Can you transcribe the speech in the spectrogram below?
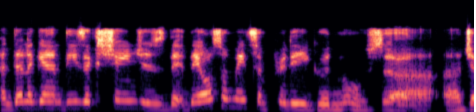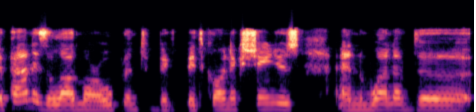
And then again, these exchanges they, they also made some pretty good moves. Uh, uh, Japan is a lot more open to Bitcoin exchanges, and one of the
